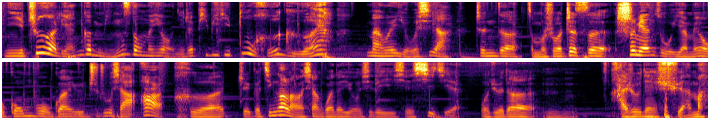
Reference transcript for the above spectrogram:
你这连个名字都没有，你这 PPT 不合格呀！漫威游戏啊，真的怎么说？这次失眠组也没有公布关于蜘蛛侠二和这个金刚狼相关的游戏的一些细节，我觉得，嗯，还是有点悬嘛，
